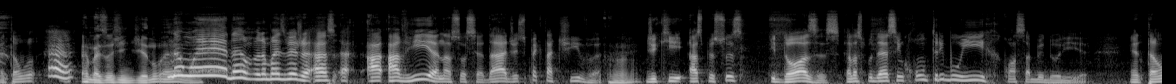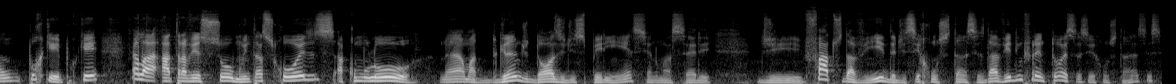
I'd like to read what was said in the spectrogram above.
Então, é. é mas hoje em dia não é. Não né? é, não, mas veja, a, a, havia na sociedade a expectativa uhum. de que as pessoas idosas elas pudessem contribuir com a sabedoria. Então, por quê? Porque ela atravessou muitas coisas, acumulou né, uma grande dose de experiência numa série de fatos da vida, de circunstâncias da vida, enfrentou essas circunstâncias.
